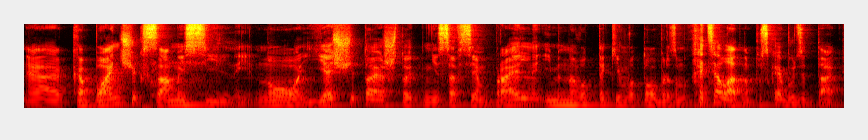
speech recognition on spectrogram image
кабанчик самый сильный. Но я считаю, что это не совсем правильно, именно вот таким вот образом. Хотя ладно, пускай будет так.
